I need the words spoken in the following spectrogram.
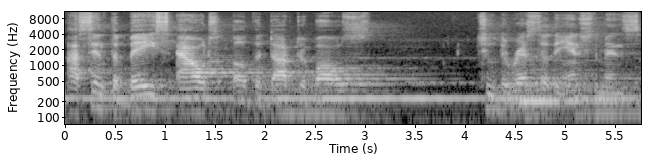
I sent the bass out of the Dr. Boss to the rest of the instruments.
